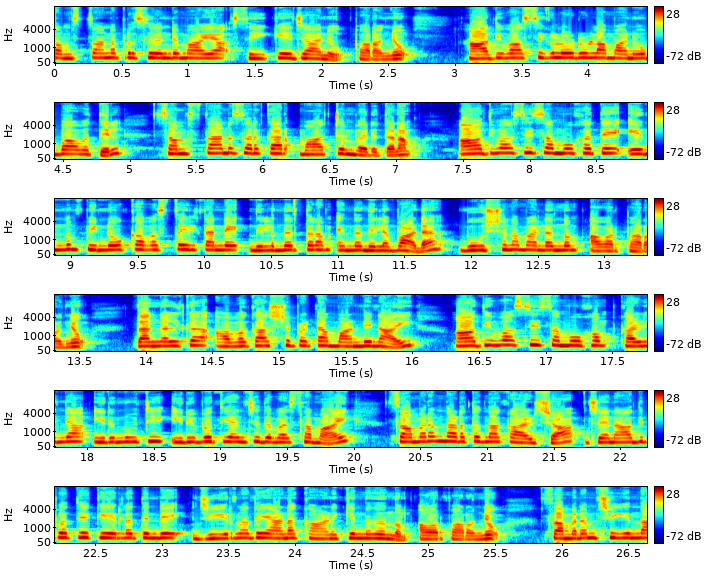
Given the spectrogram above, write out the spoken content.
സംസ്ഥാന പ്രസിഡന്റുമായ സി കെ ജാനു പറഞ്ഞു. ആദിവാസികളോടുള്ള മനോഭാവത്തിൽ സംസ്ഥാന സർക്കാർ മാറ്റം വരുത്തണം. ആദിവാസി സമൂഹത്തെ എന്നും പിന്നോക്കാവസ്ഥയിൽ തന്നെ നിലനിർത്തണം എന്ന നിലപാട് ഭൂഷണമല്ലെന്നും അവർ പറഞ്ഞു. തങ്ങൾക്ക് അവകാശപ്പെട്ട മണ്ണിനായി ആദിവാസി സമൂഹം കഴിഞ്ഞ ഇരുന്നൂറ്റി ഇരുപത്തിയഞ്ച് ദിവസമായി സമരം നടത്തുന്ന കാഴ്ച ജനാധിപത്യ കേരളത്തിന്റെ ജീർണതയാണ് കാണിക്കുന്നതെന്നും അവർ പറഞ്ഞു. സമരം ചെയ്യുന്ന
